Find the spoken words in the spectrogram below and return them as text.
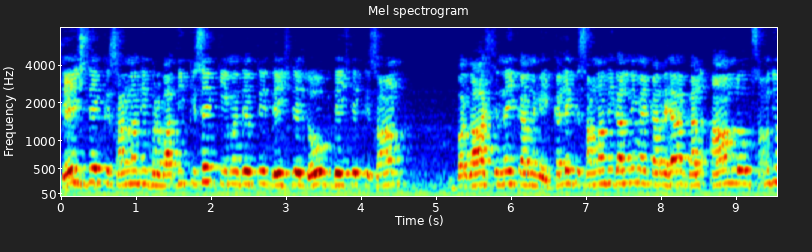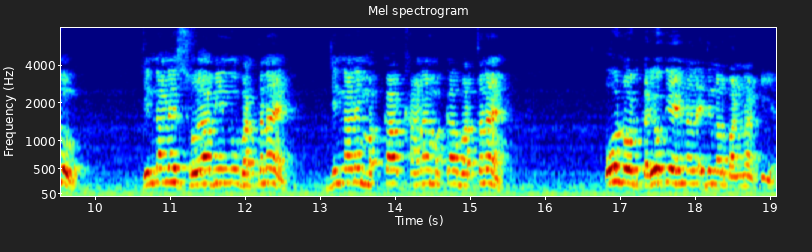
ਦੇਸ਼ ਦੇ ਕਿਸਾਨਾਂ ਦੀ ਬਰਬਾਦੀ ਕਿਸੇ ਕੀਮਤ ਦੇ ਉੱਤੇ ਦੇਸ਼ ਦੇ ਲੋਕ, ਦੇਸ਼ ਦੇ ਕਿਸਾਨ ਬਰਦਾਸ਼ਤ ਨਹੀਂ ਕਰਨਗੇ। ਇਕੱਲੇ ਕਿਸਾਨਾਂ ਦੀ ਗੱਲ ਨਹੀਂ ਮੈਂ ਕਰ ਰਿਹਾ। ਗੱਲ ਆਮ ਲੋਕ ਸਮਝੋ। ਜਿਨ੍ਹਾਂ ਨੇ ਸੋਇਆਬੀਨ ਨੂੰ ਵਰਤਣਾ ਹੈ, ਜਿਨ੍ਹਾਂ ਨੇ ਮੱਕਾ ਖਾਣਾ, ਮੱਕਾ ਵਰਤਣਾ ਹੈ, ਉਹ ਨੋਟ ਕਰਿਓ ਕਿ ਇਹਨਾਂ ਇਹਦੇ ਨਾਲ ਬਣਨਾ ਕੀ ਹੈ।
